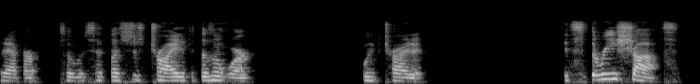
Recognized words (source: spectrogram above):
Whatever. So we said, let's just try it. If it doesn't work, we've tried it. It's three shots,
